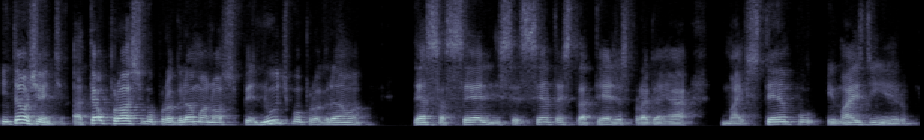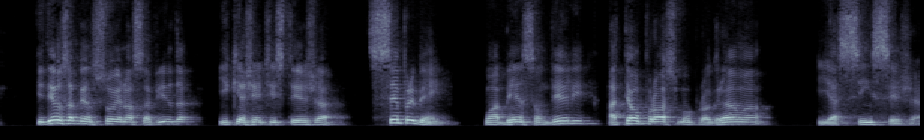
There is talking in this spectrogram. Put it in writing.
Então, gente, até o próximo programa, nosso penúltimo programa dessa série de 60 estratégias para ganhar mais tempo e mais dinheiro. Que Deus abençoe a nossa vida e que a gente esteja sempre bem. Com a bênção dele, até o próximo programa e assim seja.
